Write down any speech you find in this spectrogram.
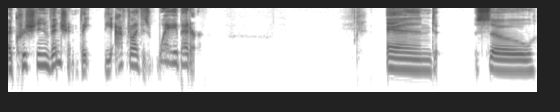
a Christian invention. The, the afterlife is way better. And so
